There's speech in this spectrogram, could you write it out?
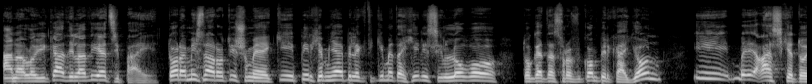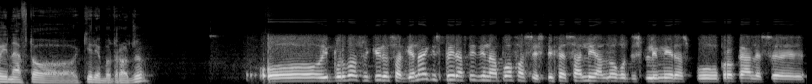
Αναλογικά δηλαδή έτσι πάει. Τώρα εμείς να ρωτήσουμε εκεί υπήρχε μια επιλεκτική μεταχείριση λόγω των καταστροφικών πυρκαγιών ή ε, άσχετο είναι αυτό κύριε Μποτρότζο; Ο Υπουργός ο κύριος Αυγενάκης πήρε αυτή την απόφαση στη Θεσσαλία λόγω της πλημμύρας που προκάλεσε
